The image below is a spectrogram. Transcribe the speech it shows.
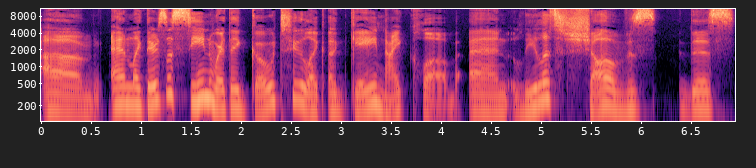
um, and like there's a scene where they go to like a gay nightclub and Lilith shoves this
